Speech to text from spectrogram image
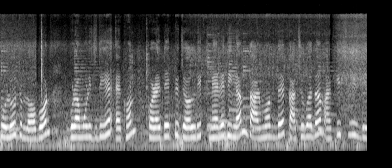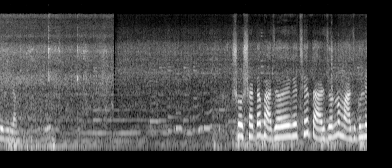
হলুদ, লবণ, গুঁড়ামরিচ দিয়ে এখন কড়াইতে একটু জল দিয়ে নেড়ে দিলাম। তার মধ্যে কাজু বাদাম আর কিশমিশ দিয়ে দিলাম। সর্ষাটা ভাজা হয়ে গেছে, তার জন্য মাছগুলি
